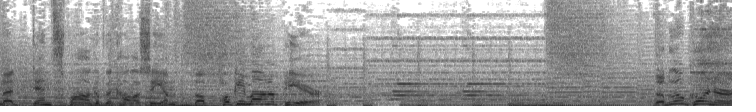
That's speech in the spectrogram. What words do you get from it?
the dense fog of the Colosseum, the Pokemon appear. The blue corner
